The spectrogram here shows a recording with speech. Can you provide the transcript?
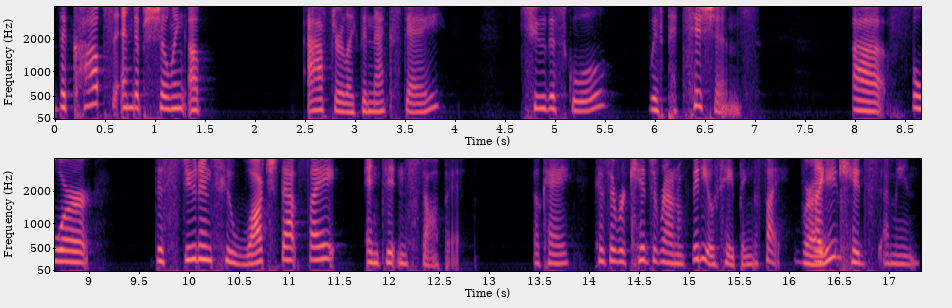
The cops end up showing up after, like the next day, to the school with petitions uh, for the students who watched that fight and didn't stop it. Okay? Because there were kids around videotaping the fight. Right. Like kids, I mean,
